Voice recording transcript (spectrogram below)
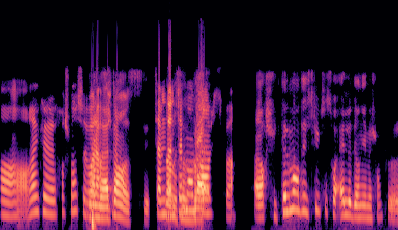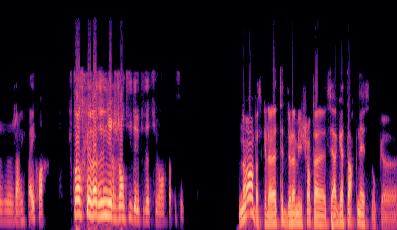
Oh, rien que, franchement, ce, Non, voilà. mais attends, c'est- Ça me Non, donne tellement va- pas envie, quoi. alors je suis tellement déçu que ce soit elle le dernier méchant que j'arrive pas à y croire. Je pense qu'elle va devenir gentille dès l'épisode suivant, c'est pas possible. Non, parce qu'elle a la tête de la méchante, euh, c'est Agatha Harkness, donc euh,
